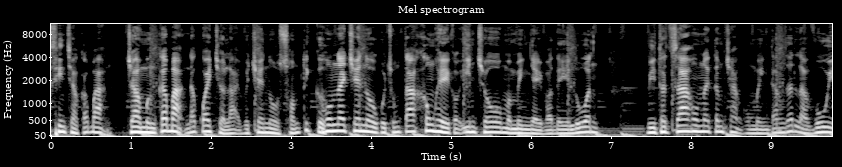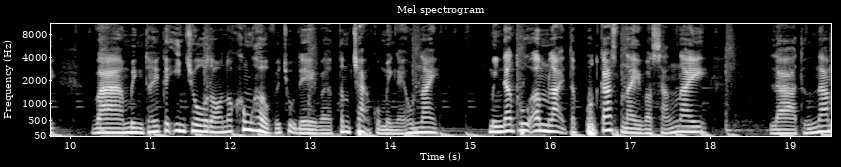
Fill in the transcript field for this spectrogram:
xin chào các bạn. Chào mừng các bạn đã quay trở lại với channel Xóm Tích Cực. Hôm nay channel của chúng ta không hề có intro mà mình nhảy vào đề luôn. Vì thật ra hôm nay tâm trạng của mình đang rất là vui và mình thấy cái intro đó nó không hợp với chủ đề và tâm trạng của mình ngày hôm nay. Mình đang thu âm lại tập podcast này vào sáng nay là thứ năm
